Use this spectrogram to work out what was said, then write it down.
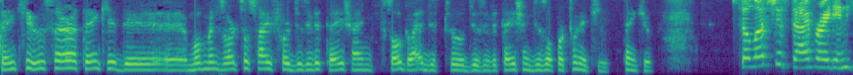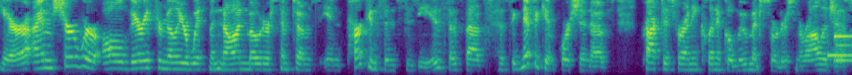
Thank you, Sarah. Thank you, the uh, Movement Disorder Society, for this invitation. I'm so glad to this invitation, this opportunity. Thank you. So let's just dive right in here. I'm sure we're all very familiar with the non motor symptoms in Parkinson's disease, as that's a significant portion of practice for any clinical movement disorders neurologist.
